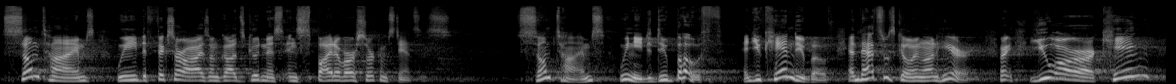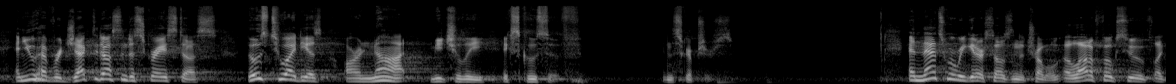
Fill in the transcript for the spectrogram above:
Sometimes we need to fix our eyes on God's goodness in spite of our circumstances. Sometimes we need to do both, and you can do both. And that's what's going on here. Right? You are our king, and you have rejected us and disgraced us. Those two ideas are not mutually exclusive in the scriptures. And that's where we get ourselves into trouble. A lot of folks who have, like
